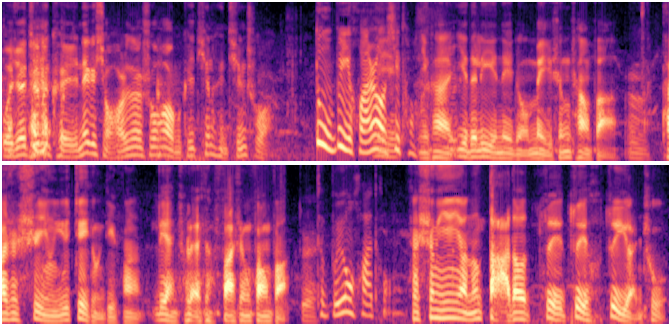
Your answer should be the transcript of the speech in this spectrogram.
我觉得真的可以。那个小孩在那说话，我们可以听得很清楚啊。杜比环绕系统，你看意大利那种美声唱法，嗯，它是适应于这种地方练出来的发声方法，对它不用话筒。它声音要能打到最最最远处。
